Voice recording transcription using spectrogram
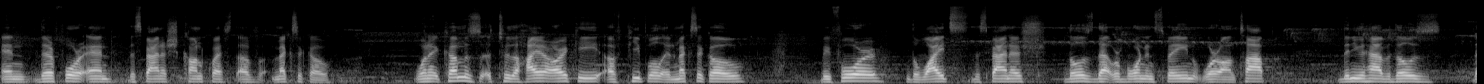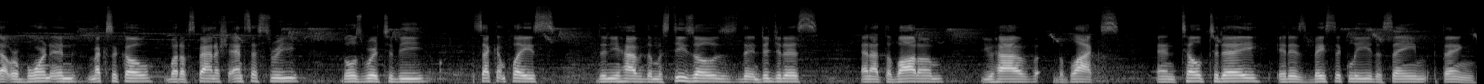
and therefore end the Spanish conquest of Mexico. When it comes to the hierarchy of people in Mexico, before the whites, the Spanish, those that were born in Spain were on top. Then you have those that were born in Mexico but of Spanish ancestry. Those were to be second place. Then you have the mestizos, the indigenous, and at the bottom you have the blacks. Until today, it is basically the same thing.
